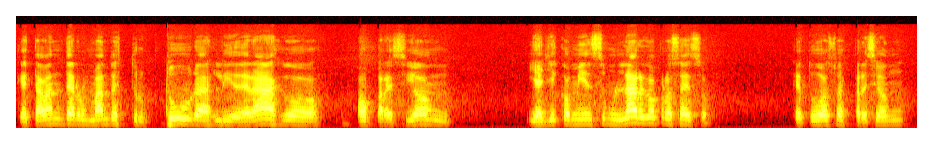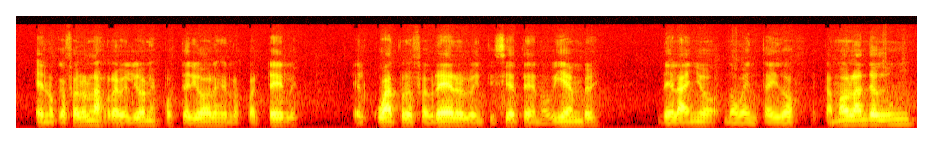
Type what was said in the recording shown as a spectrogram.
que estaban derrumbando estructuras, liderazgos, opresión, y allí comienza un largo proceso que tuvo su expresión en lo que fueron las rebeliones posteriores en los cuarteles, el 4 de febrero, el 27 de noviembre del año 92. Estamos hablando de un,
